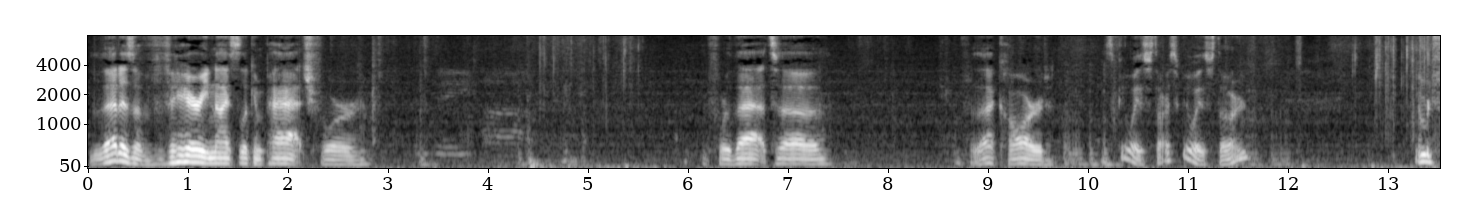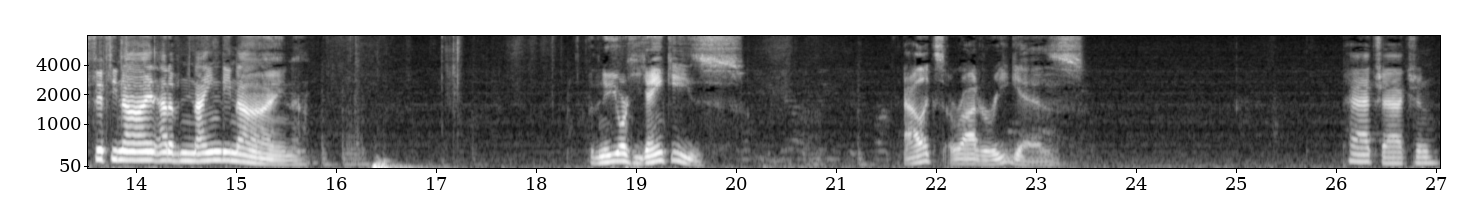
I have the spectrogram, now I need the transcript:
That is a very nice looking patch for for that uh, for that card. That's a good way to start. That's a good way to start. Numbered 59 out of 99. For the New York Yankees, Alex Rodriguez. Patch action.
